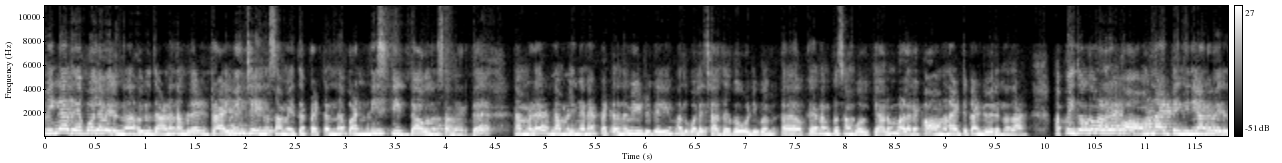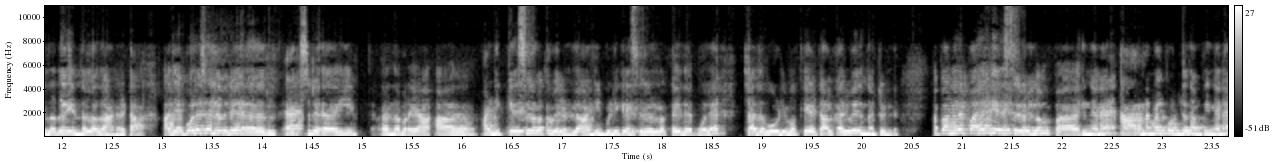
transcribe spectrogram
പിന്നെ അതേപോലെ വരുന്ന ഒരു ഇതാണ് നമ്മൾ ഡ്രൈവിംഗ് ചെയ്യുന്ന സമയത്ത് പെട്ടെന്ന് വണ്ടി സ്കിഡ് ആവുന്ന സമയത്ത് നമ്മുടെ നമ്മളിങ്ങനെ പെട്ടെന്ന് വീഴുകയും അതുപോലെ ചതവ് ഒടിവ് ഒക്കെ നമുക്ക് സംഭവിക്കാറും വളരെ കോമൺ ആയിട്ട് കണ്ടുവരുന്നതാണ്. അപ്പൊ ഇതൊക്കെ വളരെ കോമൺ ആയിട്ട് ഇങ്ങനെയാണ് വരുന്നത് എന്നുള്ളതാണ് കേട്ടോ അതേപോലെ ചിലവര് ആക്സിഡന്റ് ഈ എന്താ പറയാ അടിക്കേസുകളൊക്കെ വരുമല്ലോ അടിപിടി കേസുകളിലൊക്കെ ഇതേപോലെ ചതവ് ഒടിവൊക്കെ ആയിട്ട് ആൾക്കാർ വരുന്നിട്ടുണ്ട് അപ്പൊ അങ്ങനെ പല കേസുകളിലും ഇങ്ങനെ കാരണങ്ങൾ കൊണ്ട് നമുക്ക് ഇങ്ങനെ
